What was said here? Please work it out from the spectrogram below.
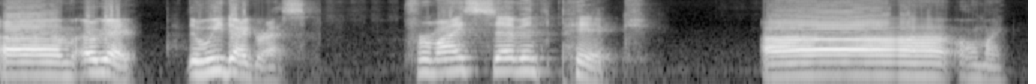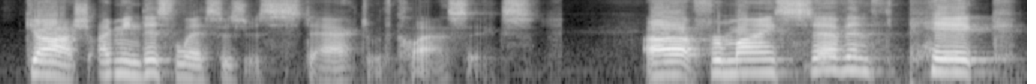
um, okay, we digress. For my seventh pick, uh, oh my gosh, I mean, this list is just stacked with classics. Uh, for my seventh pick,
